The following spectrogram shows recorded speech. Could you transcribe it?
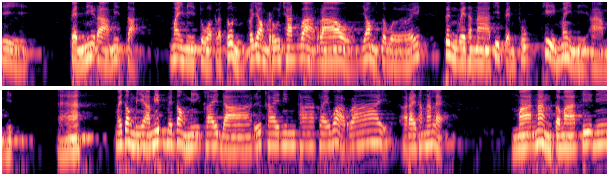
ที่เป็นนิรามิสะไม่มีตัวกระตุ้นก็ย่อมรู้ชัดว่าเราย่อมเสวย ซึ่งเวทนาที่เป็นทุกข์ที่ไม่มีอามิตรนะ ไม่ต้องมีอามิตรไม่ต้องมีใครด่า หรือใครนินทาใครว่าร้าย อะไรทั้งนั้นแหละ มานั่งสมาธินี้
